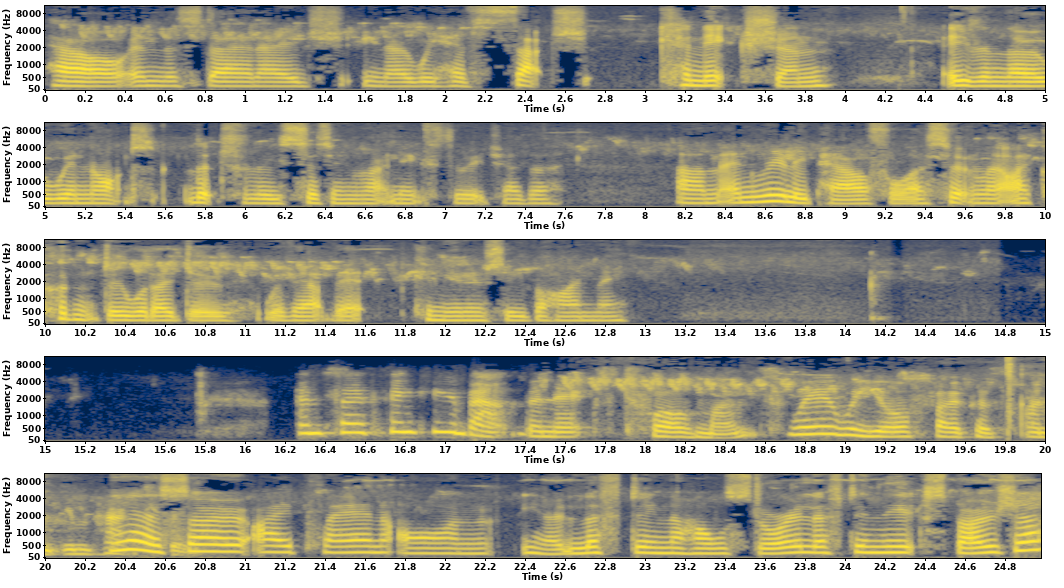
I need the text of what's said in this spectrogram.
how, in this day and age, you know, we have such connection, even though we're not literally sitting right next to each other. Um, and really powerful. I certainly I couldn't do what I do without that community behind me. And so, thinking about the next 12 months, where will your focus on impact? Yeah, so I plan on, you know, lifting the whole story, lifting the exposure,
